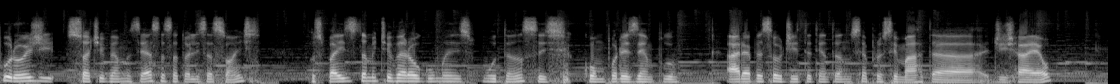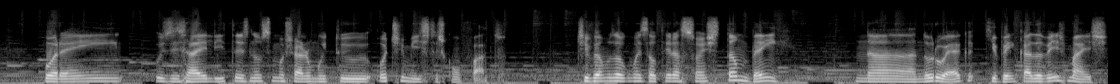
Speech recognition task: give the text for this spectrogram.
por hoje só tivemos essas atualizações. Os países também tiveram algumas mudanças, como por exemplo a Arábia Saudita tentando se aproximar da, de Israel. Porém, os israelitas não se mostraram muito otimistas com o fato. Tivemos algumas alterações também na Noruega, que vem cada vez mais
